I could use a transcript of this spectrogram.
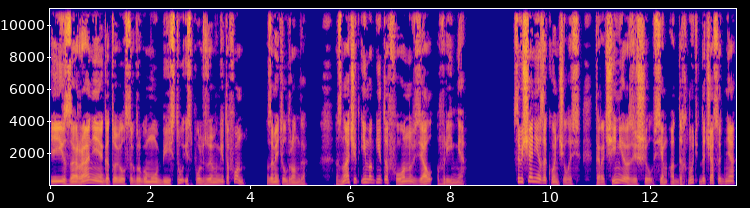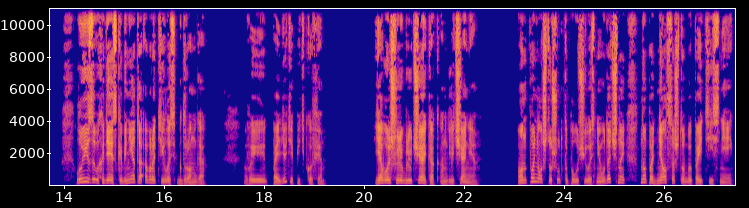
И заранее готовился к другому убийству, используя магнитофон, — заметил Дронга. Значит, и магнитофон взял в Риме. Совещание закончилось. Террачини разрешил всем отдохнуть до часа дня. Луиза, выходя из кабинета, обратилась к Дронга. Вы пойдете пить кофе? Я больше люблю чай, как англичане. Он понял, что шутка получилась неудачной, но поднялся, чтобы пойти с ней.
